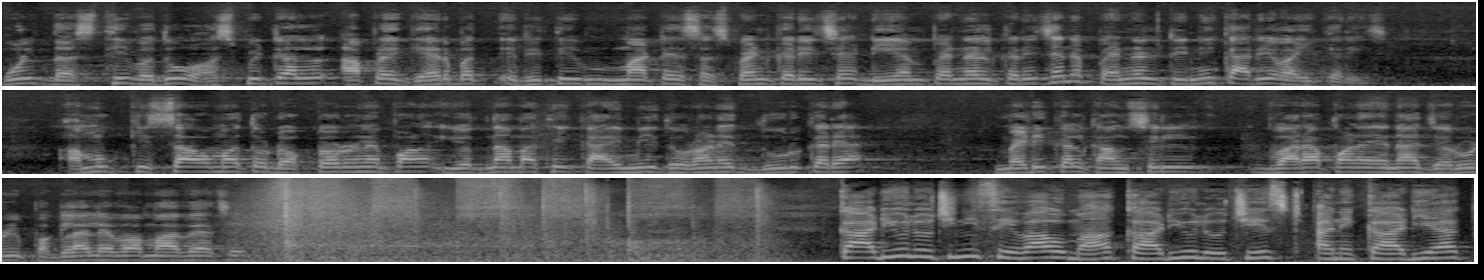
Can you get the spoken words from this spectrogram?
કુલ દસથી વધુ હોસ્પિટલ આપણે ગેરરીતિ માટે સસ્પેન્ડ કરી છે, ડીએમ પેનલ કરી છે અને પેનલ્ટીની કાર્યવાહી કરી છે. અમુક કિસ્સાઓમાં તો ડૉક્ટરોને પણ યોજનામાંથી કાયમી ધોરણે દૂર કર્યા. મેડિકલ કાઉન્સિલ દ્વારા પણ એના જરૂરી પગલાં લેવામાં આવ્યા છે. કાર્ડિયોલોજીની સેવાઓમાં કાર્ડિયોલોજિસ્ટ અને કાર્ડિયાક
